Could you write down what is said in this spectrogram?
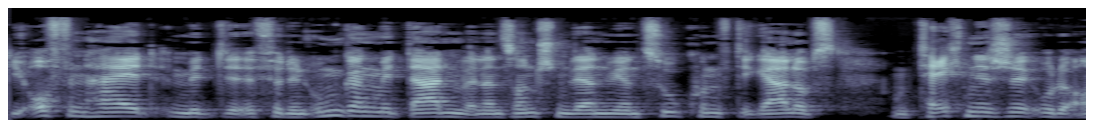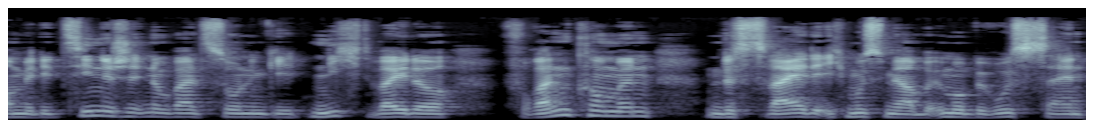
die Offenheit mit, äh, für den Umgang mit Daten, weil ansonsten werden wir in Zukunft, egal ob es um technische oder auch medizinische Innovationen geht, nicht weiter vorankommen. Und das zweite, ich muss mir aber immer bewusst sein,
